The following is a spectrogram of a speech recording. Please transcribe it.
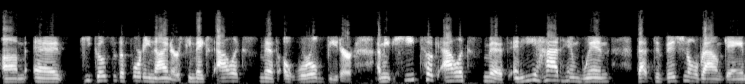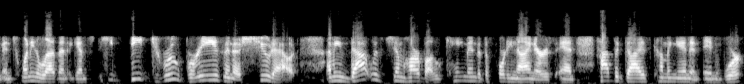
Um, and he goes to the 49ers. He makes Alex Smith a world beater. I mean, he took Alex Smith and he had him win that divisional round game in 2011 against, he beat Drew Brees in a shootout. I mean, that was Jim Harbaugh who came into the 49ers and had the guys coming in, in in work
